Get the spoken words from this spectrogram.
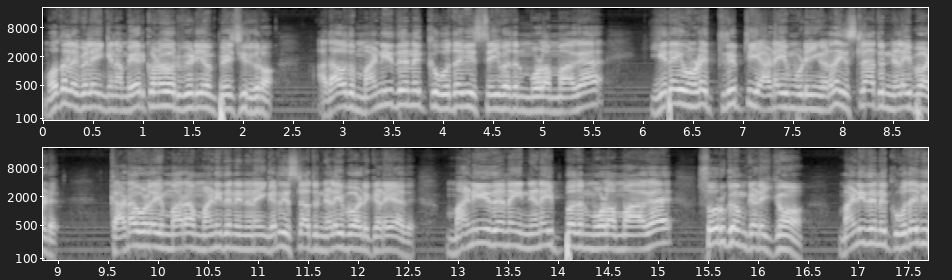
முதல்ல விலை இங்கே நம்ம ஏற்கனவே ஒரு வீடியோ பேசியிருக்கிறோம். அதாவது மனிதனுக்கு உதவி செய்வதன் மூலமாக இறைவனுடைய திருப்தி அடைய முடியுங்கிறது தான் இஸ்லாத்தின் நிலைப்பாடு. கடவுளை மற மனிதனை நினைங்கிறது இஸ்லாத்தின் நிலைப்பாடு கிடையாது. மனிதனை நினைப்பதன் மூலமாக சொர்க்கம் கிடைக்கும். மனிதனுக்கு உதவி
